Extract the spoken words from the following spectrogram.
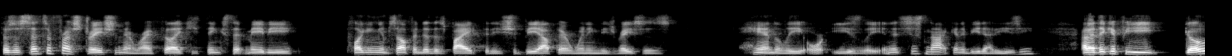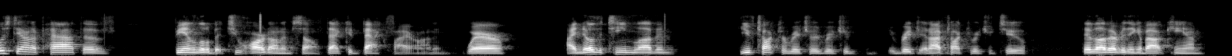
there's a sense of frustration there where I feel like he thinks that maybe plugging himself into this bike that he should be out there winning these races handily or easily. And it's just not going to be that easy. And I think if he goes down a path of being a little bit too hard on himself, that could backfire on him. Where I know the team love him. You've talked to Richard, Richard, Rich, and I've talked to Richard too. They love everything about Cam.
